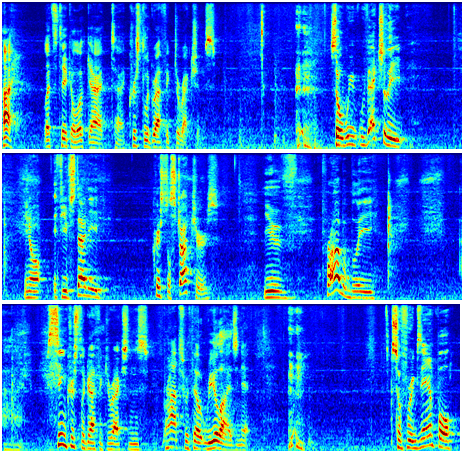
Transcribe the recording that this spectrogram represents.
Hi, let's take a look at uh, crystallographic directions. so we, we've actually, you know, if you've studied crystal structures, you've probably uh, seen crystallographic directions perhaps without realizing it. so for example,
